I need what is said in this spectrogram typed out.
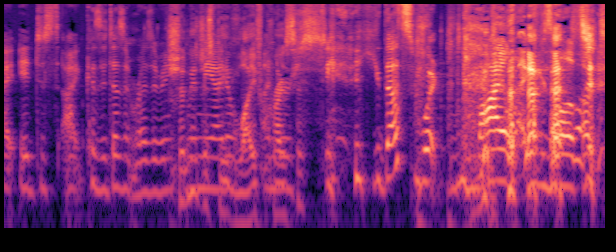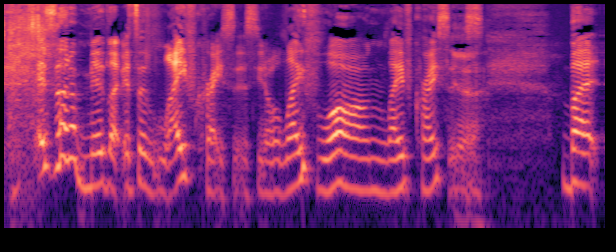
I, it just I because it doesn't resonate. Shouldn't it with me. just I be life crisis? That's what my life is all about. It's not a midlife; it's a life crisis. You know, lifelong life crisis. Yeah. But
